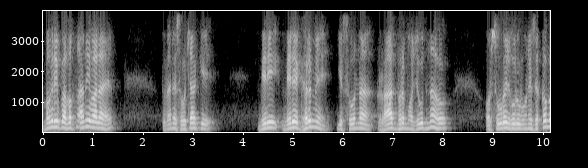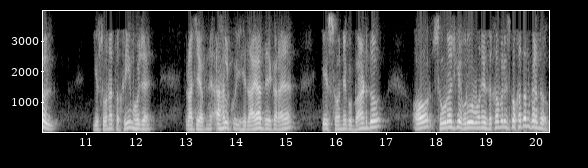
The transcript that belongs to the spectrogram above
مغرب کا وقت آنے والا ہے۔ تو میں نے سوچا کہ میری، میرے گھر میں یہ سونا رات بھر موجود نہ ہو اور سورج غروب ہونے سے قبل یہ سونا تقسیم ہو جائے۔ چنانچہ اپنے اہل کو یہ ہدایات دے کر آیا کہ اس سونے کو بانٹ دو اور سورج کے غروب ہونے سے قبل اس کو ختم کر دو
